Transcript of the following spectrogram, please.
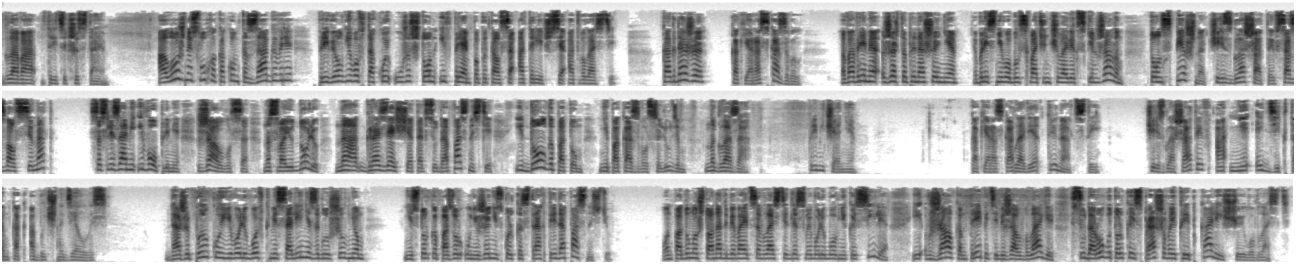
Глава 36. А ложный слух о каком-то заговоре привел его в такой ужас, что он и впрямь попытался отречься от власти. Когда же, как я рассказывал, во время жертвоприношения близ него был схвачен человек с кинжалом, то он спешно, через глашатаев, созвал сенат, со слезами и воплями жаловался на свою долю, на грозящие отовсюду опасности и долго потом не показывался людям на глаза. Примечание. Как я рассказывал в главе 13. Через глашатаев, а не эдиктом, как обычно делалось. Даже пылкую его любовь к Мессалине заглушил в нем не столько позор унижений, сколько страх перед опасностью. Он подумал, что она добивается власти для своего любовника Силия, и в жалком трепете бежал в лагерь, всю дорогу только и спрашивая, крепка ли еще его власть.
